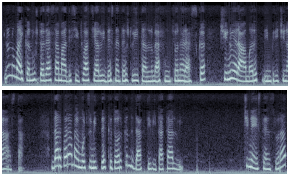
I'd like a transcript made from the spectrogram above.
nu numai că nu-și dădea seama de situația lui desnătăjduită în lumea funcționărească și nu era amărât din pricina asta, dar părea mai mulțumit decât oricând de activitatea lui. Cine este însurat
